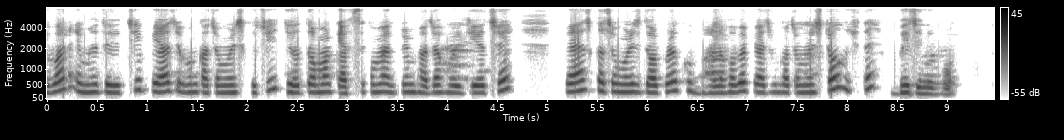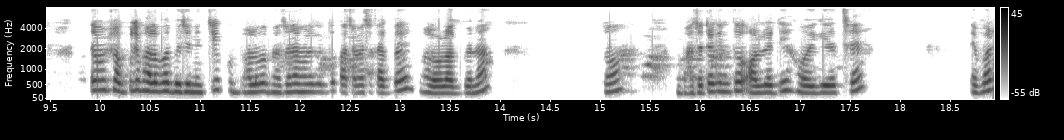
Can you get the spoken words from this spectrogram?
এবার এর মধ্যে দিচ্ছি পেঁয়াজ এবং কাঁচামরিচ কুচি। যেহেতু আমার ক্যাপসিকামও একদম ভাজা হয়ে গিয়েছে, পেঁয়াজ, কাঁচামরিচ দেওয়ার পরে খুব ভালোভাবে পেঁয়াজ এবং কাঁচামরিচটাও সাথে ভেজে নেব। তো আমি সবগুলি ভালোভাবে ভেজে নিচ্ছি। খুব ভালোভাবে ভাজা না হলে কিন্তু কাঁচা কাঁচা থাকবে, ভালো লাগবে না। তো ভাজাটা কিন্তু অলরেডি হয়ে গিয়েছে। এবার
